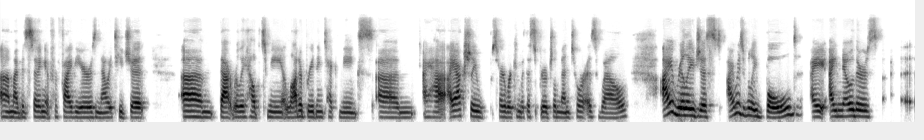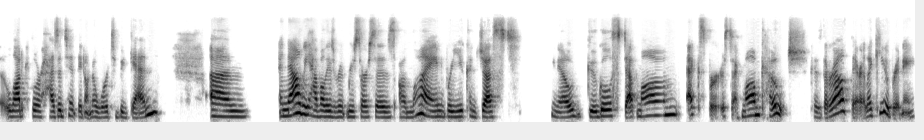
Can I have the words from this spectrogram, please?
Um, I've been studying it for five years and now I teach it. Um, that really helped me. A lot of breathing techniques. Um, I had I actually started working with a spiritual mentor as well. I really just I was really bold. I I know there's a lot of people are hesitant. They don't know where to begin. Um, and now we have all these resources online where you can just you know google stepmom expert stepmom coach because they're out there like you brittany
